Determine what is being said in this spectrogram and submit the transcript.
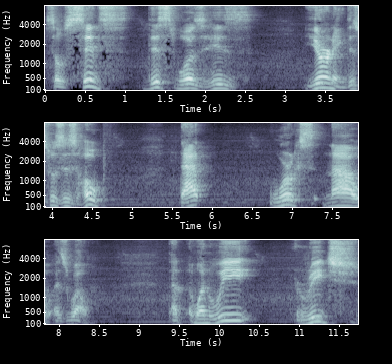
So since this was his yearning, this was his hope, that works now as well. That when we reach,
